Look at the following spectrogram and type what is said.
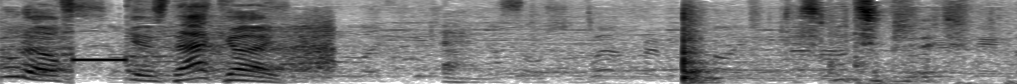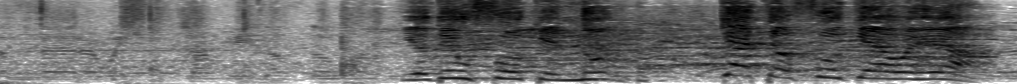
Who the f is that guy? Das war zu blöd. You do fucking nothing. Get the fuck out of here!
